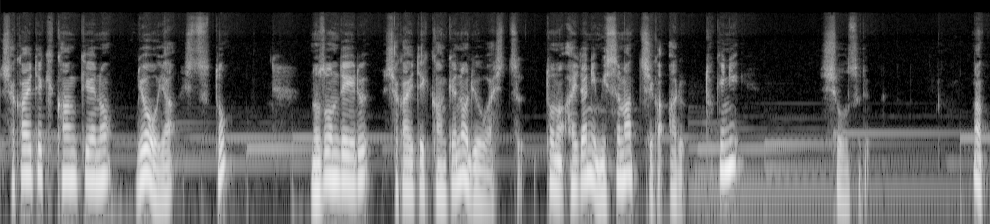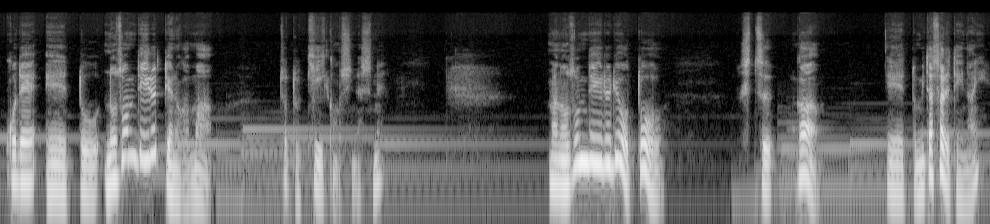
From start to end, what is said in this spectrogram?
社会的関係の量や質と、望んでいる社会的関係の量や質との間にミスマッチがあるときに生ずる。まあ、ここで、えっ、ー、と、望んでいるっていうのが、まあ、ちょっとキーかもしれないですね。まあ、望んでいる量と質が、えっ、ー、と、満たされていない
